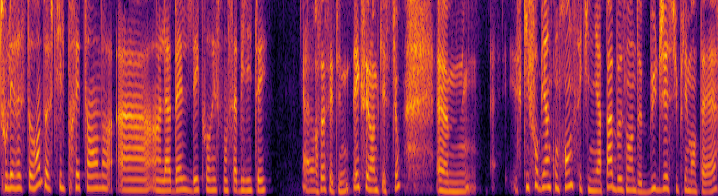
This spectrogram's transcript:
Tous les restaurants peuvent-ils prétendre à un label d'éco-responsabilité? Alors ça, c'est une excellente question. Euh, ce qu'il faut bien comprendre, c'est qu'il n'y a pas besoin de budget supplémentaire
